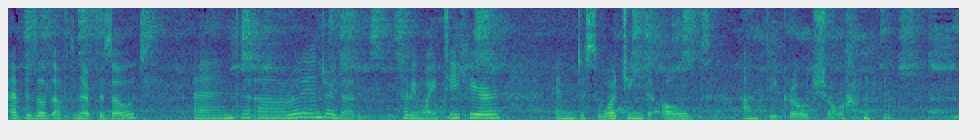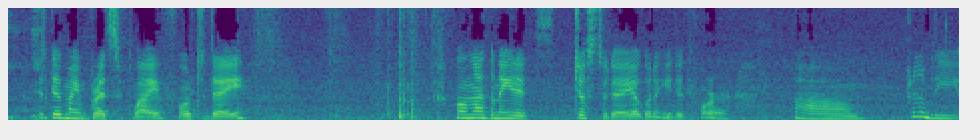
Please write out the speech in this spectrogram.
episode after episode, and uh, really enjoy that. Having my tea here and just watching the old antique road show. Did get my bread supply for today. Well, I'm not gonna eat it just today. I'm gonna eat it for um, probably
